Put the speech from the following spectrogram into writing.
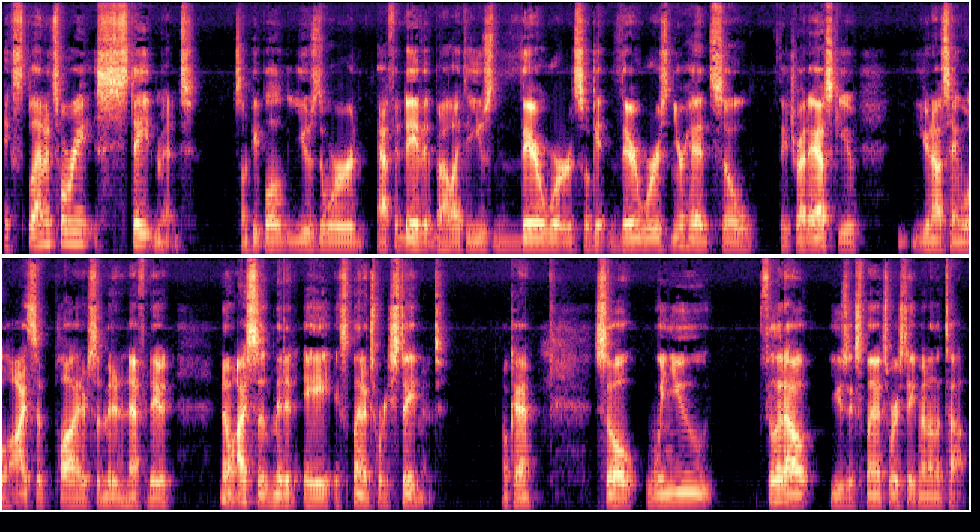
explanatory statement, some people use the word affidavit, but I like to use their words. So get their words in your head. So they try to ask you, you're not saying, well, I supplied or submitted an affidavit. No, I submitted a explanatory statement. Okay. So when you fill it out, use explanatory statement on the top.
